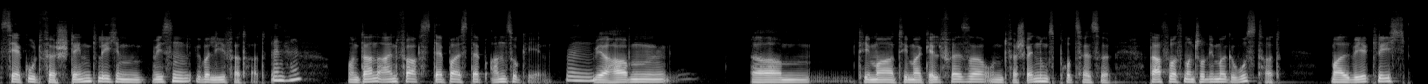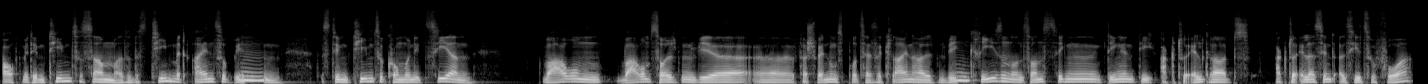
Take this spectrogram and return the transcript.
sehr gut verständlichem Wissen überliefert hat. Mhm. Und dann einfach Step by Step anzugehen. Mhm. Wir haben ähm, Thema, Thema Geldfresser und Verschwendungsprozesse, das, was man schon immer gewusst hat, mal wirklich auch mit dem Team zusammen, also das Team mit einzubinden, mhm. Das dem Team zu kommunizieren, Warum, warum sollten wir äh, Verschwendungsprozesse klein halten? Wegen mhm. Krisen und sonstigen Dingen, die aktuell gerade aktueller sind als je zuvor.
